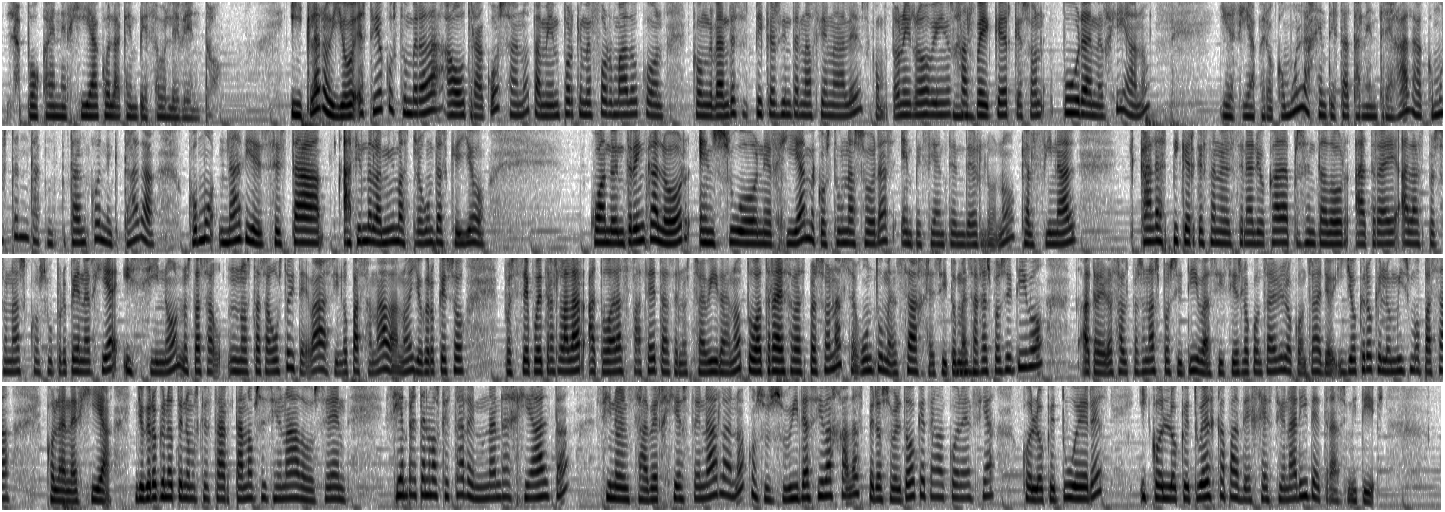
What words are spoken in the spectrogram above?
la poca energía con la que empezó el evento. Y claro, yo estoy acostumbrada a otra cosa, ¿no? También porque me he formado con, con grandes speakers internacionales como Tony Robbins, Hart Baker, que son pura energía, ¿no? Y decía, pero ¿cómo la gente está tan entregada? ¿Cómo está tan, tan conectada? ¿Cómo nadie se está haciendo las mismas preguntas que yo? Cuando entré en calor, en su energía, me costó unas horas, empecé a entenderlo, ¿no? Que al final cada speaker que está en el escenario, cada presentador atrae a las personas con su propia energía y si no, no estás a, no estás a gusto y te vas y no pasa nada, ¿no? Yo creo que eso pues, se puede trasladar a todas las facetas de nuestra vida, ¿no? Tú atraes a las personas según tu mensaje. Si tu mm. mensaje es positivo, atraerás a las personas positivas y si es lo contrario, lo contrario. Y yo creo que lo mismo pasa con la energía. Yo creo que no tenemos que estar tan obsesionados en siempre tenemos que estar en una energía alta, sino en saber gestionarla, ¿no? Con sus subidas y bajadas, pero sobre todo que tenga coherencia con lo que tú eres y con lo que tú eres capaz de gestionar y de transmitir.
